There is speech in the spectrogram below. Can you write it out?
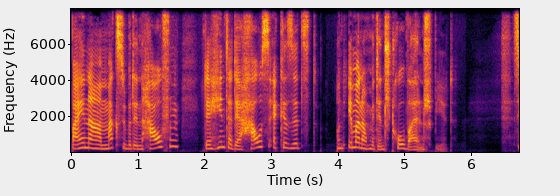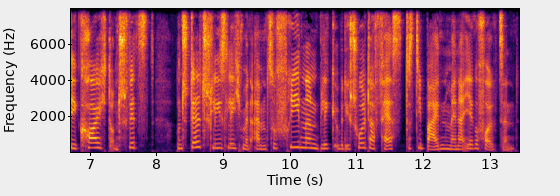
beinahe Max über den Haufen, der hinter der Hausecke sitzt und immer noch mit den Strohballen spielt. Sie keucht und schwitzt und stellt schließlich mit einem zufriedenen Blick über die Schulter fest, dass die beiden Männer ihr gefolgt sind.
